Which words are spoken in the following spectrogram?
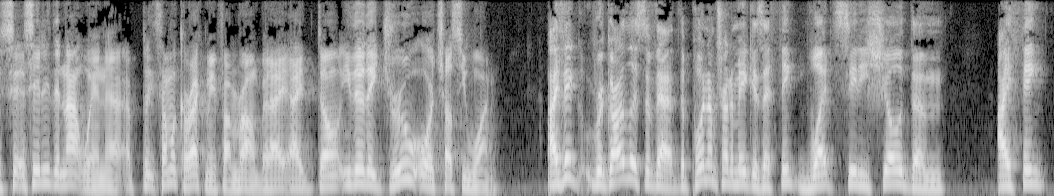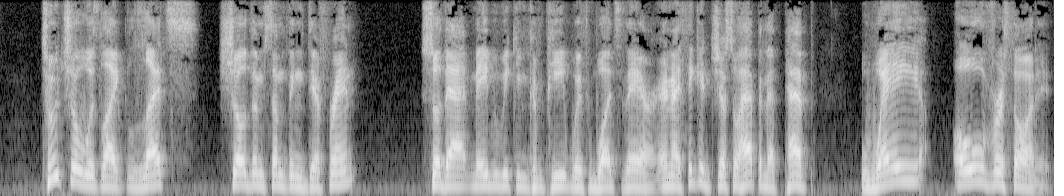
City did not win. Uh, please, someone correct me if I'm wrong, but I, I don't either. They drew or Chelsea won. I think, regardless of that, the point I'm trying to make is I think what City showed them, I think Tuchel was like, let's show them something different so that maybe we can compete with what's there. And I think it just so happened that Pep way overthought it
